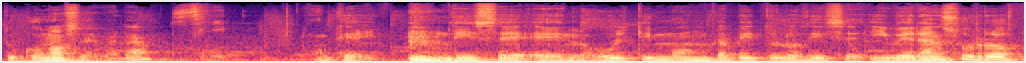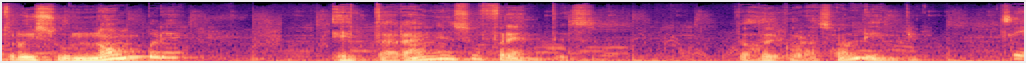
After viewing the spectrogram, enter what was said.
tú conoces, ¿verdad? sí, Ok, dice en los últimos capítulos, dice, y verán su rostro y su nombre estarán en sus frentes, los de corazón limpio. Sí,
